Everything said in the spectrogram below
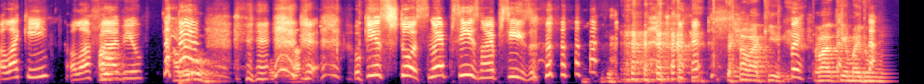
Olá, Kim. Olá, Fábio. Alô? o Kim assustou-se, não é preciso, não é preciso. Estava aqui, estava aqui a meio de um.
